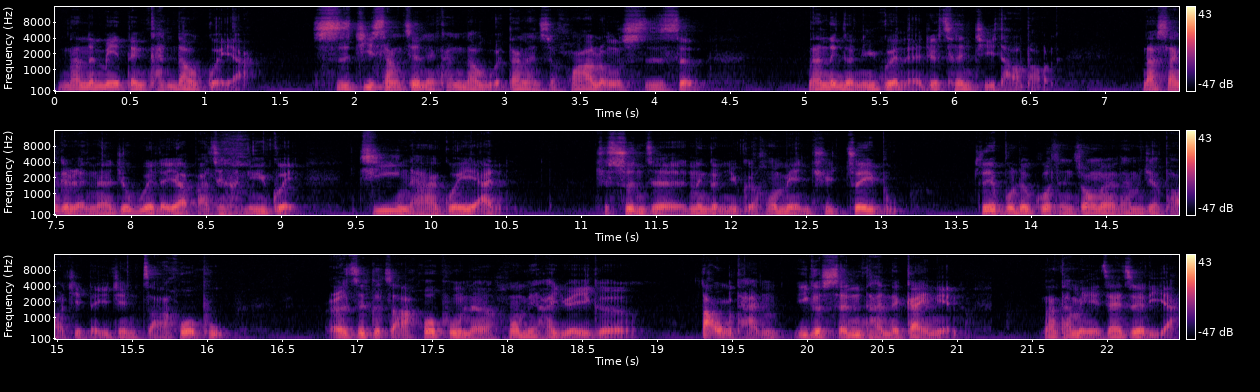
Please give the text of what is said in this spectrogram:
那那没等看到鬼啊，实际上真的看到鬼，当然是花容失色。那那个女鬼呢，就趁机逃跑了。那三个人呢，就为了要把这个女鬼缉拿归案，就顺着那个女鬼后面去追捕。追捕的过程中呢，他们就跑进了一间杂货铺，而这个杂货铺呢，后面还有一个道坛，一个神坛的概念。那他们也在这里啊，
